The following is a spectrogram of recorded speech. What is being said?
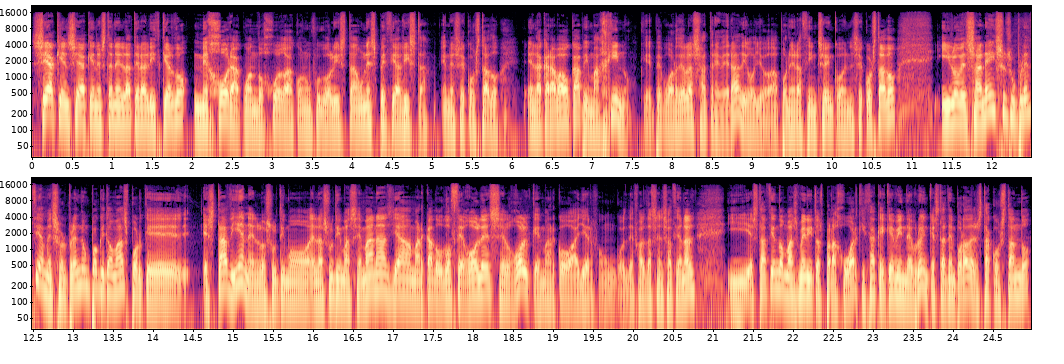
sea quien sea quien esté en el lateral izquierdo, mejora cuando juega con un futbolista, un especialista en ese costado. En la Carabao Cup, imagino que Pep Guardiola se atreverá, digo yo, a poner a Zinchenko en ese costado. Y lo de Sané y su suplencia me sorprende un poquito más porque está bien en, los últimos, en las últimas semanas, ya ha marcado 12 goles. El gol que marcó ayer fue un gol de falta sensacional y está haciendo más méritos para jugar, quizá que Kevin De Bruyne, que esta temporada le está costando,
